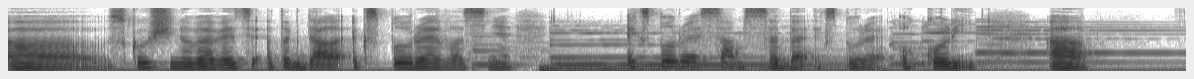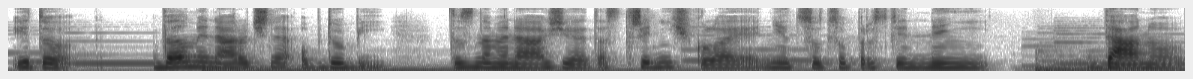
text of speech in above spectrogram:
uh, zkouší nové věci a tak dále. Exploruje vlastně, exploruje sám sebe, exploruje okolí a je to velmi náročné období To znamená, že ta střední škola je něco, co prostě není dáno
